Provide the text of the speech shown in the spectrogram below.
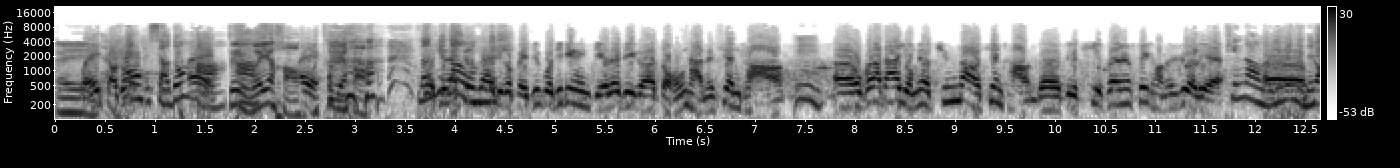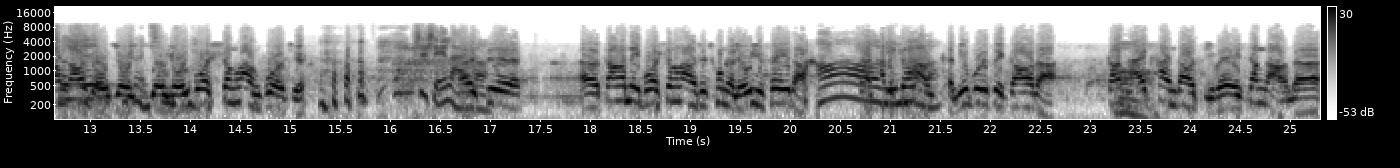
哎，喂，小东，小东好，对我也好，哎。特别好，能听到我们在这个北京国际电影节的这个走红毯的现场，嗯，呃，我不知道大家有没有听到现场的这个气氛非常的热烈，听到了，因为你的声音刚刚有有有有一波声浪过去，是谁来了？是，呃，刚刚那波声浪是冲着刘亦菲的，哦，但他的声浪肯定不是最高的。刚才看到几位香港的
